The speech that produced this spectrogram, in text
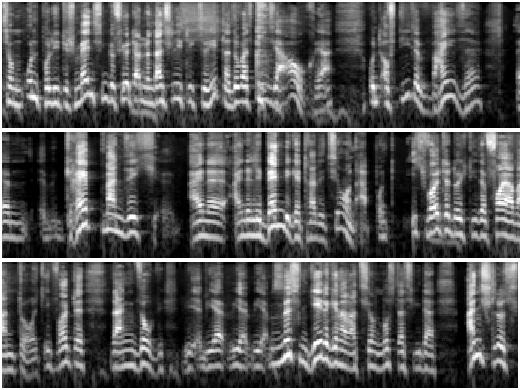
zum unpolitischen Menschen geführt hat und dann schließlich zu Hitler. Sowas gibt's ja auch, ja. Und auf diese Weise ähm, gräbt man sich eine, eine lebendige Tradition ab. Und ich wollte durch diese Feuerwand durch. Ich wollte sagen, so, wir, wir, wir, wir müssen, jede Generation muss das wieder Anschluss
